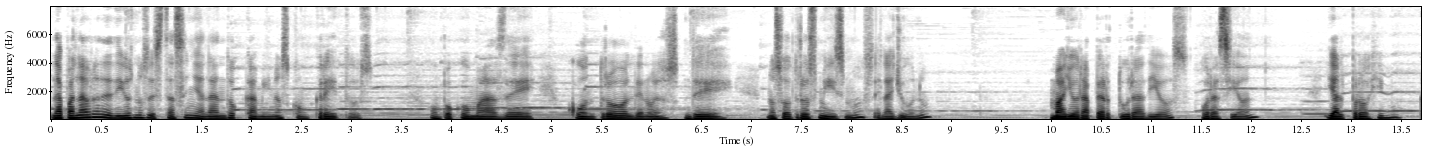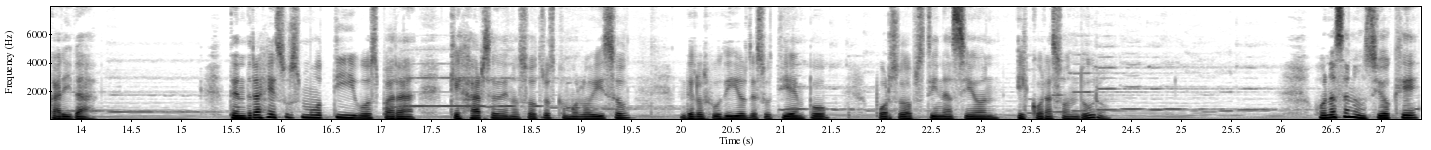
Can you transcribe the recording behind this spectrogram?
La palabra de Dios nos está señalando caminos concretos, un poco más de control de, de nosotros mismos, el ayuno, mayor apertura a Dios, oración, y al prójimo, caridad. ¿Tendrá Jesús motivos para quejarse de nosotros como lo hizo de los judíos de su tiempo por su obstinación y corazón duro? Jonás anunció que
